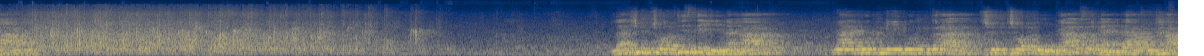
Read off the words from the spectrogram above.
ค่ะ และชุมชนที่สี่นะคะ นายบุญมีบุญกรัดชุมชนหมู่เก้าแสมดำค่ะ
